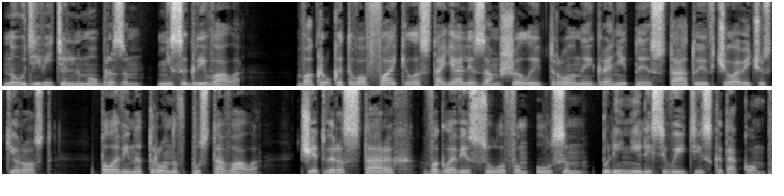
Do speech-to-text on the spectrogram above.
но удивительным образом не согревала. Вокруг этого факела стояли замшелые троны и гранитные статуи в человеческий рост. Половина тронов пустовала. Четверо старых, во главе с Улофом Усом, поленились выйти из катакомб.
